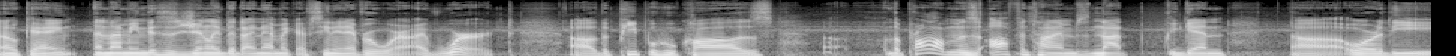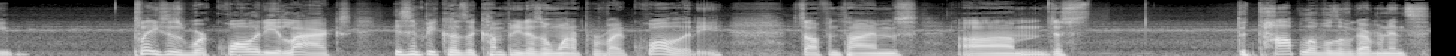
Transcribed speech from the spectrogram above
Okay, and I mean this is generally the dynamic I've seen in everywhere I've worked. Uh, the people who cause uh, the problem is oftentimes not again, uh, or the places where quality lacks isn't because the company doesn't want to provide quality. It's oftentimes um, just the top levels of governance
